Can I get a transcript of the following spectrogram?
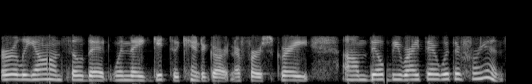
early on so that when they get to kindergarten or first grade, um, they'll be right there with their friends.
